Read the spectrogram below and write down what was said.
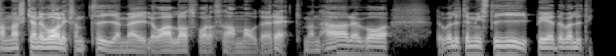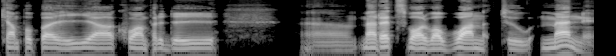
annars kan det vara liksom tio mejl och alla svarar samma och det är rätt. Men här det var det var lite Mr JP, det var lite Campo Bahia, Juan Perdy, Eh, men rätt svar var one too many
